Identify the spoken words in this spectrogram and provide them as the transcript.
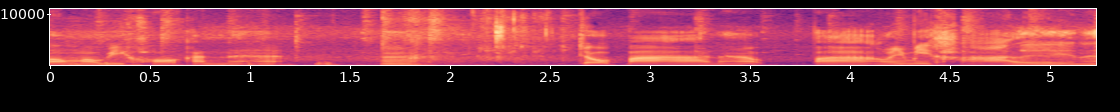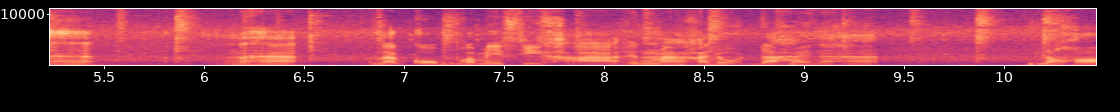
ลองมาวิเคราะห์กันนะฮะอืมเจ้าปลานะครับปลาไม่มีขาเลยนะฮะนะฮะแล้วกบก็มีสีขาขึ้นมากระโดดได้นะฮะแล้วก็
